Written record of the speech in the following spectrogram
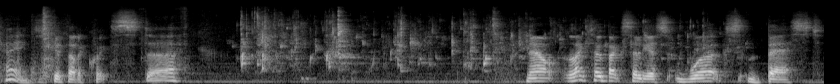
Okay, just give that a quick stir. Now, Lactobacillus works best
